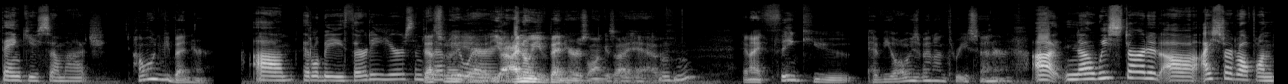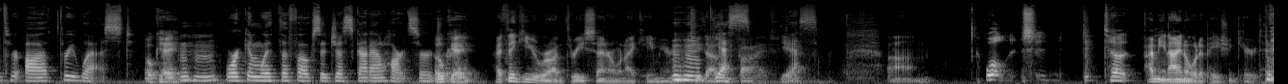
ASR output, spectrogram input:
Thank you so much. How long have you been here? Um, it'll be 30 years in That's February. I, yeah, yeah, I know you've been here as long as I have. Mm-hmm. And I think you have you always been on Three Center? Uh, no, we started. Uh, I started off on th- uh, Three West. Okay. hmm working with the folks that just got out of heart surgery. Okay. I think you were on Three Center when I came here in 2005. Yes. Yeah. Yes. Well, s- t- tell. I mean, I know what a patient care tech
